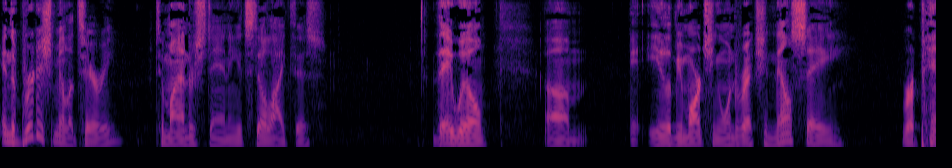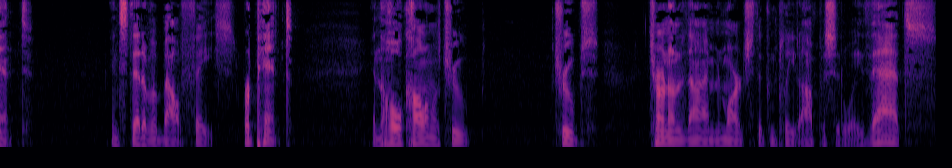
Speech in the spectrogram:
In the British military, to my understanding, it's still like this. They will, um, they'll be marching in one direction. They'll say repent instead of about face. Repent. And the whole column of troop, troops turn on a dime and march the complete opposite way. That's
